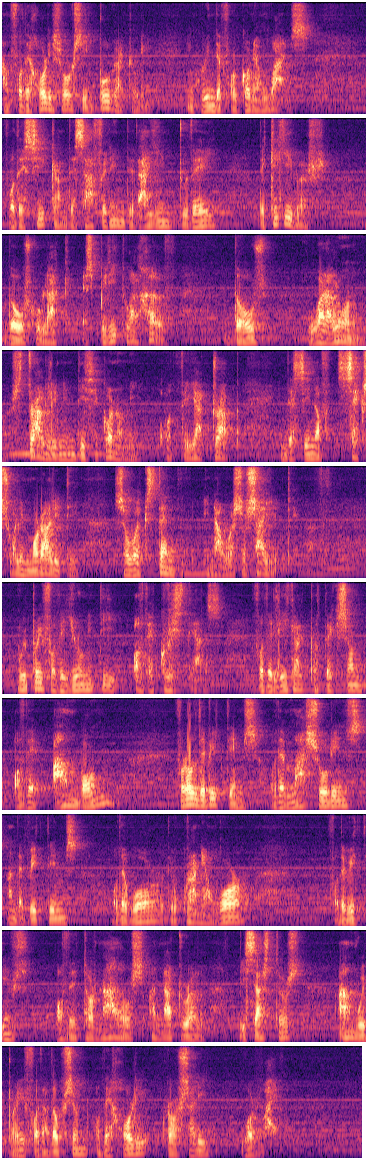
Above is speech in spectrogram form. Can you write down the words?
and for the holy souls in purgatory, including the forgotten ones, for the sick and the suffering, the dying today, the caregivers, those who lack spiritual health, those who are alone, struggling in this economy, or they are trapped in the sin of sexual immorality so extended in our society. We pray for the unity of the Christians, for the legal protection of the unborn, for all the victims of the mass shootings and the victims of the war, the Ukrainian war, for the victims of the tornadoes and natural disasters, and we pray for the adoption of the Holy Rosary worldwide.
